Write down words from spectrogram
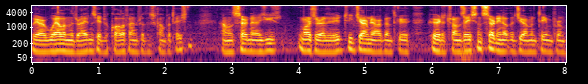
We are well in the driving seat of qualifying for this competition. And certainly, as you, Mars already alluded to, Germany are going through a period of transition. Certainly not the German team from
